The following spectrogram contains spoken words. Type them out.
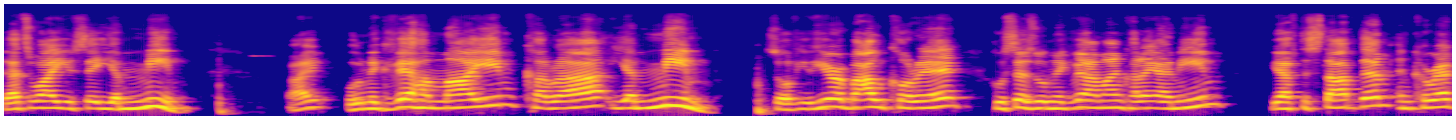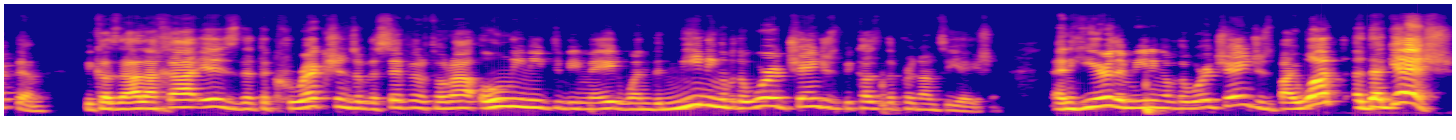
That's why you say yamim, right? Ulmikveh hamayim kara yamim. So if you hear a Baal Koreh who says ulmikveh hamayim kara yamim, you have to stop them and correct them because the halacha is that the corrections of the Sefer Torah only need to be made when the meaning of the word changes because of the pronunciation. And here the meaning of the word changes by what? A dagesh,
